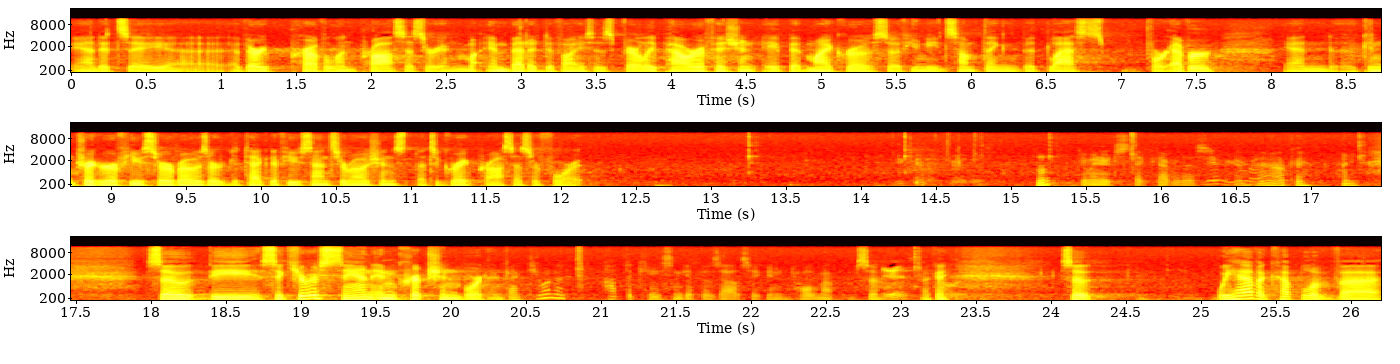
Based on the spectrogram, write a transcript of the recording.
And it's a, uh, a very prevalent processor in embedded devices. Fairly power efficient, 8 bit micro. So if you need something that lasts forever and can trigger a few servos or detect a few sensor motions, that's a great processor for it. Hmm, Do you want me to just cover this? Yeah, okay. All right. So the secure SAN encryption board. In fact, do you want to pop the case and get those out so you can hold them up? So, Yes. okay. So we have a couple of uh,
